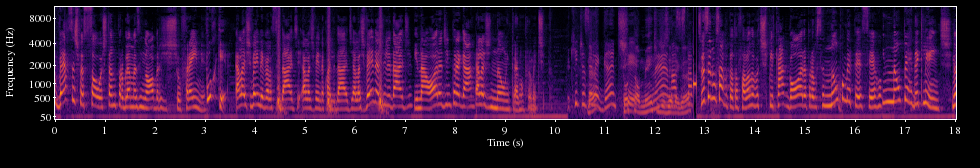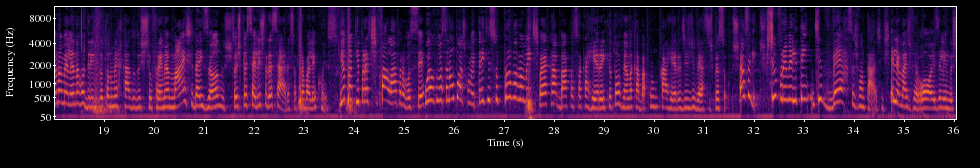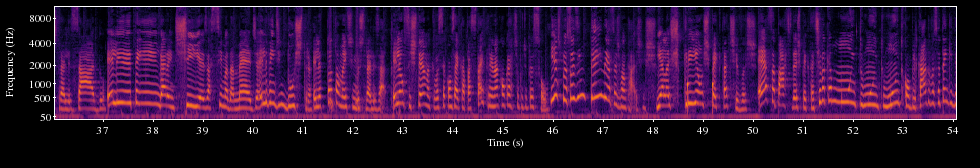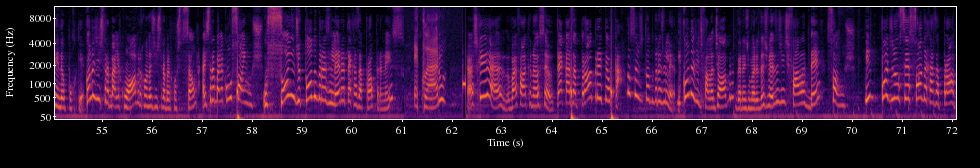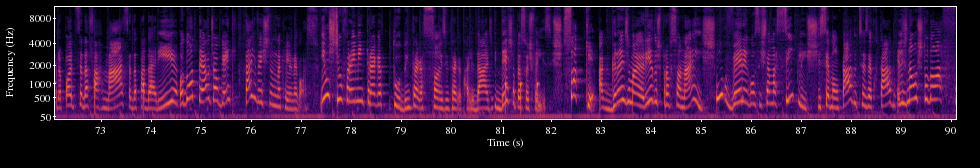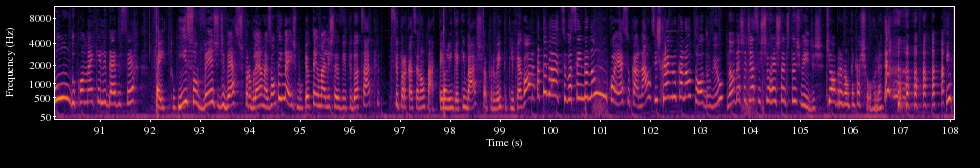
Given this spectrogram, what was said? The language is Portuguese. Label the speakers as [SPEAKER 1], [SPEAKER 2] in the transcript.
[SPEAKER 1] diversas pessoas tendo problemas em obras de steel frame. Por quê? Elas vendem velocidade, elas vendem qualidade, elas vendem agilidade e na hora de entregar, elas não entregam prometido.
[SPEAKER 2] Que deselegante.
[SPEAKER 3] Né? Totalmente
[SPEAKER 2] né?
[SPEAKER 3] deselegante.
[SPEAKER 2] Nossa, está...
[SPEAKER 1] Se você não sabe o que eu tô falando, eu vou te explicar agora para você não cometer esse erro e não perder cliente. Meu nome é Helena Rodrigues, eu tô no mercado do steel frame há mais de 10 anos. Sou especialista dessa área, só trabalhei com isso. E eu tô aqui para te falar para você o erro que você não pode cometer e que isso provavelmente vai acabar com a sua carreira e que eu tô vendo acabar com a carreira de diversas pessoas. É o seguinte, steel frame ele tem diversas vantagens. Ele é mais veloz, ele é industrializado, ele tem garantias acima da média, ele vem de indústria. Ele é totalmente industrializado. Ele é um sistema que você consegue capacitar e treinar qualquer tipo de pessoa. E as pessoas entendem essas vantagens. E elas criam expectativas. Essa parte da expectativa que é muito, muito, muito complicada, você tem que entender o porquê. Quando a gente trabalha com obra, quando a gente trabalha com construção, a gente trabalha com sonhos. O sonho de todo brasileiro é ter casa própria, não é isso?
[SPEAKER 4] É claro.
[SPEAKER 1] Eu acho que é, vai falar que não é o seu. Ter casa própria e ter o carro. O sonho de todo brasileiro. E quando a gente fala de obra, grande maioria das vezes, a gente fala de sonhos. E pode não ser só da casa própria, pode ser da farmácia, da padaria ou do hotel de alguém que está investindo naquele negócio. E o Steel Frame entrega tudo, entrega sonhos, entrega qualidade e deixa pessoas felizes. Só que a grande maioria dos profissionais, por verem com um sistema simples de ser montado, de ser executado, eles não estudam a fundo como é que ele deve ser feito. E isso eu vejo diversos problemas. Ontem mesmo, eu tenho uma lista VIP do WhatsApp, se por acaso você não tá, tem o um link aqui embaixo, aproveita e clica agora. Até se você ainda não conhece o canal, se inscreve no canal todo, viu? Não deixa de assistir o restante dos vídeos. Que obra não tem cachorro, né? então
